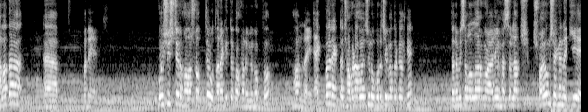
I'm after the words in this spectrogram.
আলাদা মানে বৈশিষ্ট্যের হওয়া সত্ত্বেও তারা কিন্তু কখনো বিভক্ত হন নাই। একবার একটা ঝগড়া হয়েছিল, বলেছে গতকালকে। তো নবী আলাইহি ওয়াসাল্লাম স্বয়ং সেখানে গিয়ে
